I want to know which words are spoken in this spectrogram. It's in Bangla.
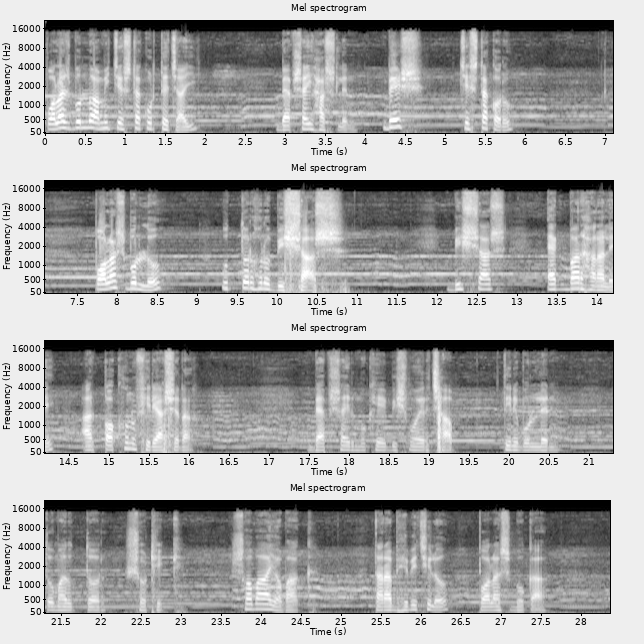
পলাশ বলল, আমি চেষ্টা করতে চাই। ব্যবসায়ী হাসলেন, বেশ, চেষ্টা করো। পলাশ বলল উত্তর হলো বিশ্বাস। বিশ্বাস একবার হারালে আর কখনো ফিরে আসে না। ব্যবসায়ীর মুখে বিস্ময়ের ছাপ। তিনি বললেন, তোমার উত্তর সঠিক। সবাই অবাক। তারা ভেবেছিল পলাশ বোকা।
